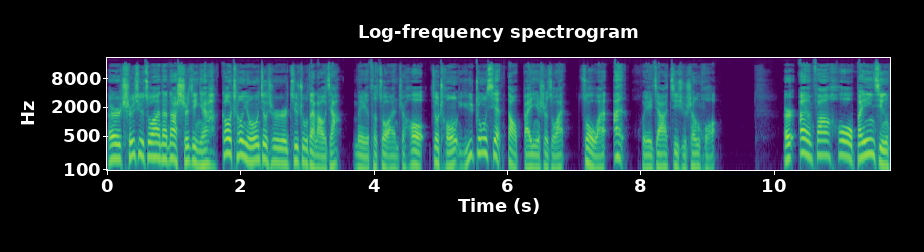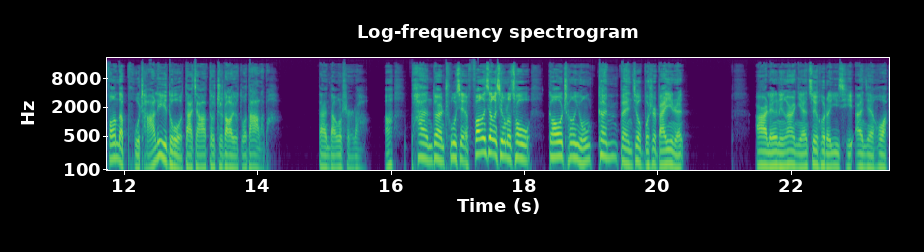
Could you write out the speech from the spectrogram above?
而持续作案的那十几年啊，高成勇就是居住在老家，每次作案之后就从榆中县到白银市作案，做完案回家继续生活。而案发后，白银警方的普查力度，大家都知道有多大了吧？但当时的啊，判断出现方向性的错误，高成勇根本就不是白银人。二零零二年最后的一起案件后啊，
